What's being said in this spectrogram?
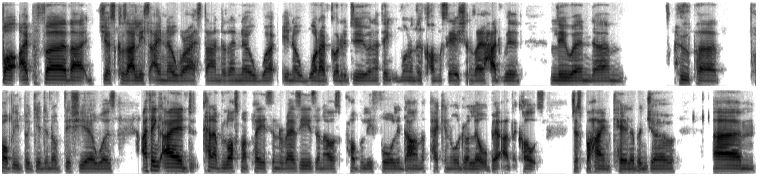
but I prefer that just because at least I know where I stand and I know what you know what I've got to do. And I think one of the conversations I had with Lou and um, Hooper probably beginning of this year was I think I had kind of lost my place in the Rezzies and I was probably falling down the pecking order a little bit at the Colts, just behind Caleb and Joe. Um,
